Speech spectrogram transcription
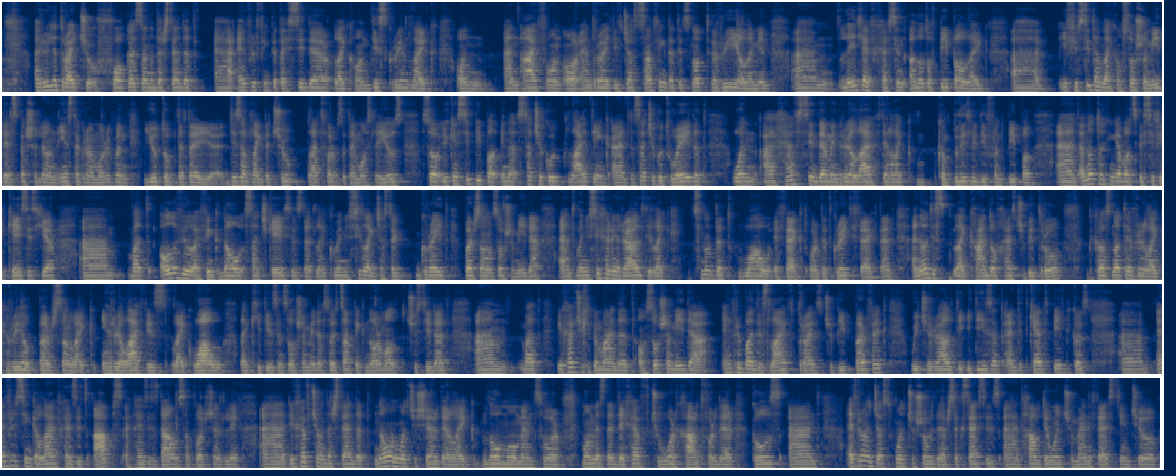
I really try to focus and understand that uh, everything that I see there like on this screen like on an iPhone or Android is just something that is not real. I mean um, lately I have seen a lot of people like uh, if you see them like on social media especially on instagram or even youtube that i uh, these are like the two platforms that i mostly use. So you can see people in a, such a good lighting and in such a good way that when i have seen them in real life they're like completely different people. And i'm not talking about specific cases here um, but all of you i think know such cases that like when you see like just a great person on social media and when you see her in reality like it's not that wow effect or that great effect. And i know this like kind of has to be true because not every like real person like in real life is like wow like it is in social media. So it's something normal to see that. Um but you have to keep in mind that on social media everybody's life tries to be perfect which in reality it isn't and it can't be because um, every single life has its ups and has its downs unfortunately. And you have to understand that no one wants to share their like low moments or moments that they have to work hard for their goals. And everyone just wants to show their successes and how they want to manifest into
